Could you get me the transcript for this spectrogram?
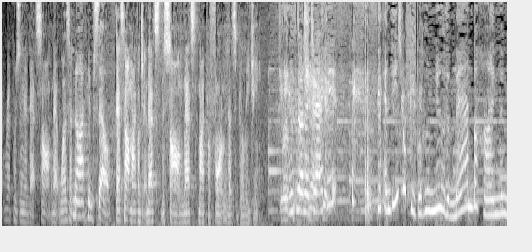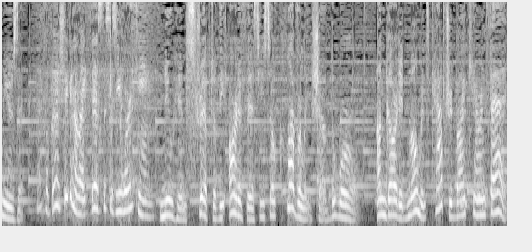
That represented that song. That wasn't. Not himself. That's not Michael Jackson. That's the song. That's my performance. That's Billie Jean. You want You put on a jacket? And these were people who knew the man behind the music, Michael Bush, you're gonna like this. This is you working. knew him stripped of the artifice he so cleverly showed the world. Unguarded moments captured by Karen Faye.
